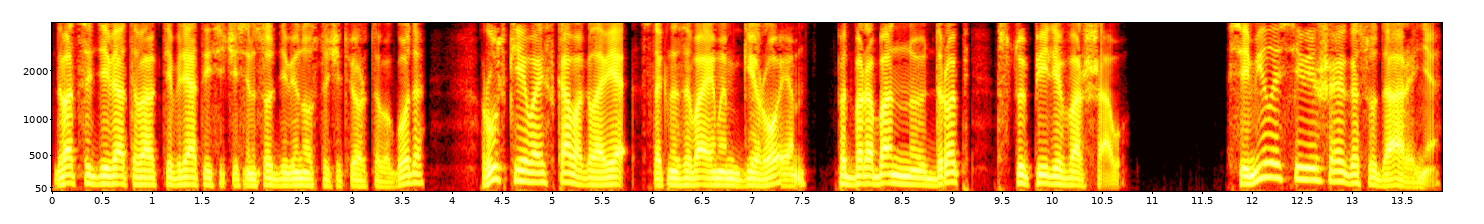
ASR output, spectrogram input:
29 октября 1794 года русские войска во главе с так называемым «героем» под барабанную дробь вступили в Варшаву. «Всемилостивейшая государыня!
